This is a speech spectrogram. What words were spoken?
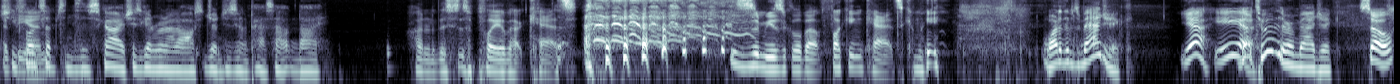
She floats end. up into the sky. She's gonna run out of oxygen. She's gonna pass out and die. Hunter, this is a play about cats. this is a musical about fucking cats. Can we? One of them's magic. Yeah, yeah, yeah. No, two of them are magic. So,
